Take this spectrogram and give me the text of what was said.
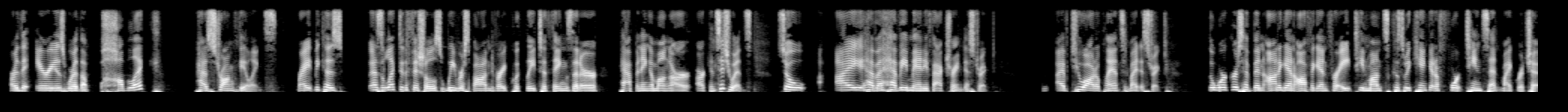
are the areas where the public has strong feelings, right? Because as elected officials, we respond very quickly to things that are happening among our, our constituents. So I have a heavy manufacturing district. I have two auto plants in my district. The workers have been on again, off again for 18 months because we can't get a 14 cent microchip.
